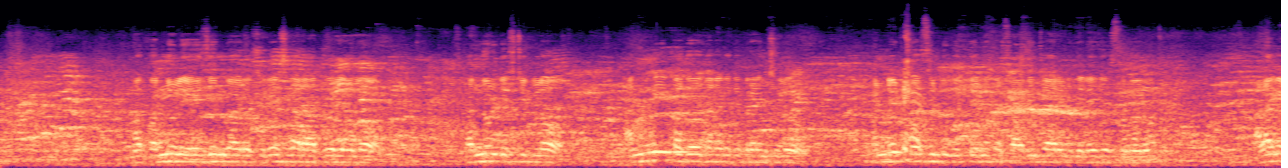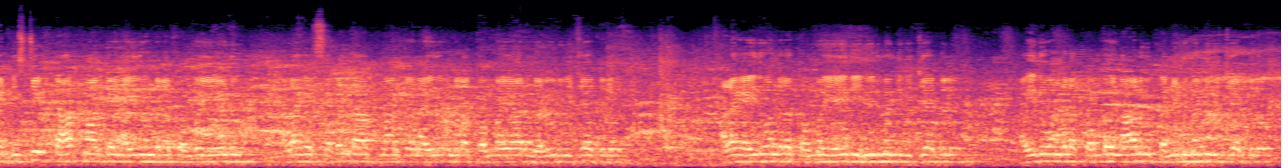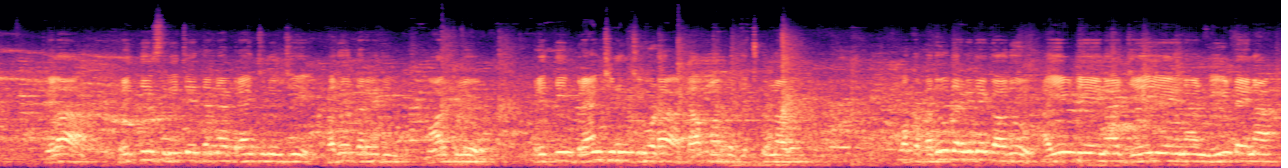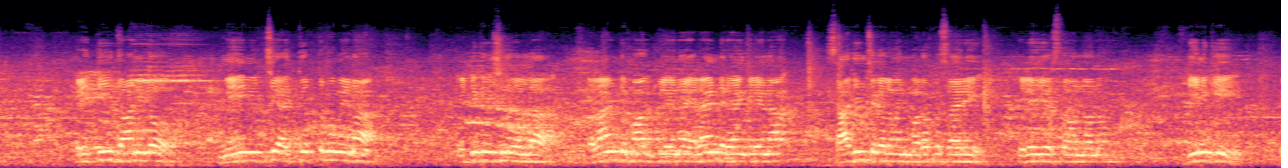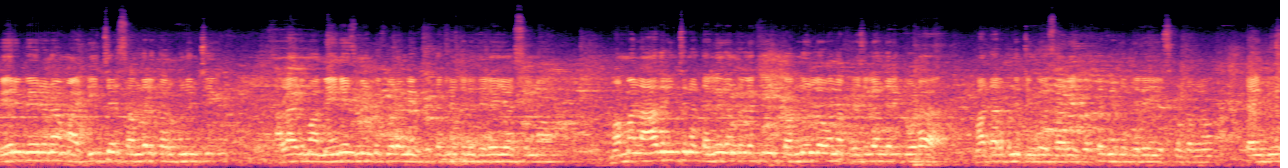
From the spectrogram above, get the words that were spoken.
మా కర్నూలు ఏజెంట్ గారు సురేష్ గారి ఆధ్వర్యంలో కర్నూలు డిస్టిక్లో అన్ని పదవ తరగతి బ్రాంచ్లు హండ్రెడ్ పర్సెంట్ ఉత్తీర్ణత సాధించారని తెలియజేస్తున్నాను. అలాగే డిస్టిక్ టాప్ మార్క్ అయిన ఐదు వందల తొంభై ఏడు అలాగే సెకండ్ టాప్ మార్క్ అయిన ఐదు వందల తొంభై ఆరు నలుగురు విద్యార్థులు అలాగే ఐదు వందల తొంభై ఐదు ఎనిమిది మంది విద్యార్థులు ఐదు వందల తొంభై నాలుగు పన్నెండు మంది విద్యార్థులు. ఇలా ప్రతి శ్రీ చైతన్య బ్రాంచ్ నుంచి పదో తరగతి మార్కులు ప్రతి బ్రాంచ్ నుంచి కూడా టాప్ మార్కులు తెచ్చుకున్నారు. ఒక పదో తరగతే కాదు ఐఐటి అయినా జేఈ అయినా నీట్ అయినా ప్రతి దానిలో మేము ఇచ్చే అత్యుత్తమమైన ఎడ్యుకేషన్ వల్ల ఎలాంటి మార్కులైనా ఎలాంటి ర్యాంకులైనా సాధించగలమని మరొకసారి తెలియజేస్తూ ఉన్నాను. దీనికి పేరు పేరున మా టీచర్స్ అందరి తరపు నుంచి అలాగే మా మేనేజ్మెంట్ కూడా మేము కృతజ్ఞతలు తెలియజేస్తున్నాం. మమ్మల్ని ఆదరించిన తల్లిదండ్రులకి కర్నూలులో ఉన్న ప్రజలందరికీ కూడా మా తరపు నుంచి ఇంకోసారి కృతజ్ఞతలు తెలియజేసుకుంటున్నాం. Thank you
